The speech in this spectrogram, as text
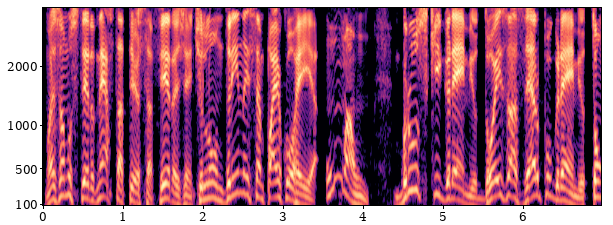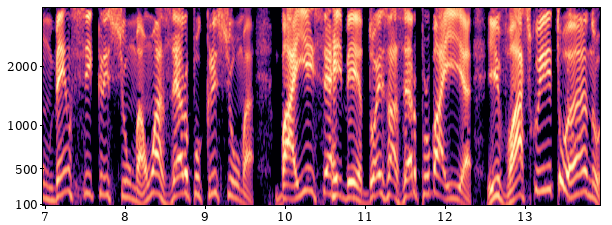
nós vamos ter nesta terça-feira, gente, Londrina e Sampaio Correia, 1 a 1 Brusque e Grêmio, 2 a 0 pro Grêmio. Tombense e Criciúma, 1 a 0 pro Criciúma. Bahia e CRB, 2 a 0 pro Bahia. E Vasco e Ituano,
